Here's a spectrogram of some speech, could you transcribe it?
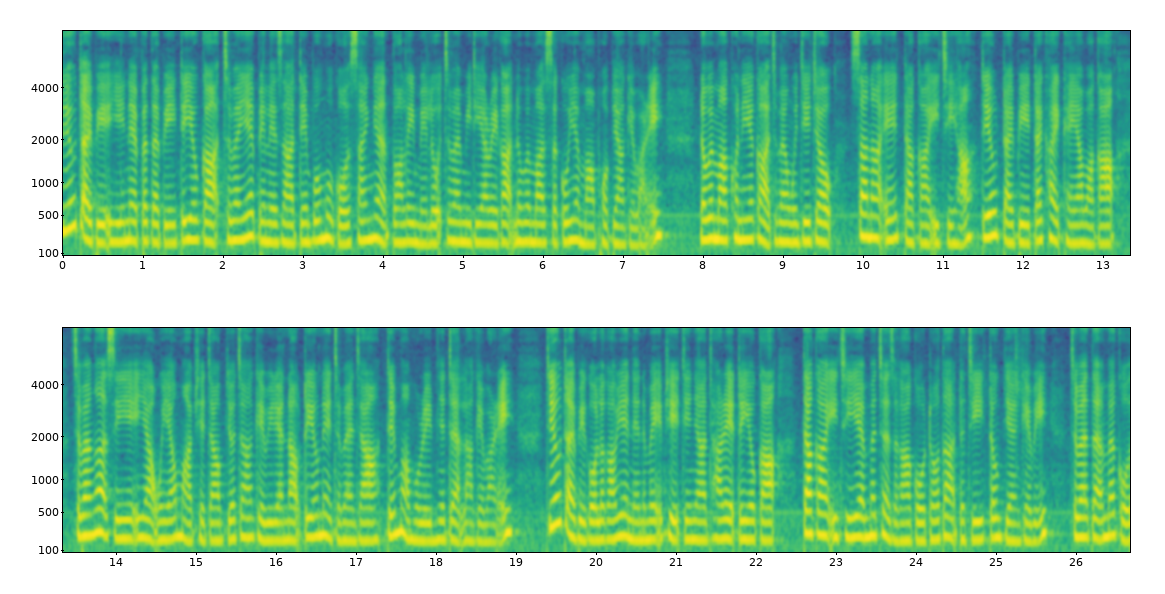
တရုတ်တိုက်ပြည်အရေးနဲ့ပတ်သက်ပြီးတရုတ်ကဂျပန်ရဲ့ပင်လယ်စာတင်ပို့မှုကိုဆိုင်းငံ့သွားလိမ့်မယ်လို့ဂျပန်မီဒီယာတွေကနိုဝင်ဘာ19ရက်မှာဖော်ပြခဲ့ပါတယ်။နိုဝင်ဘာ9ရက်ကဂျပန်ဝန်ကြီးချုပ်ဆာနာအဲတာကာအီချီဟာတရုတ်တိုက်ပြည်တိုက်ခိုက်ခံရပါကဂျပန်ကစီးရေးအရာဝင်ရောက်မှာဖြစ်ကြောင်းပြောကြားခဲ့ပြီးတဲ့နောက်တရုတ်နဲ့ဂျပန်ကြားတင်းမာမှုတွေမြင့်တက်လာခဲ့ပါတယ်။တရုတ်တိုက်ပြည်ကို၎င်းရဲ့နယ်နိမိတ်အဖြစ်ကြီးညာထားတဲ့တရုတ်က တာကာအီချီရဲ့မှတ်ချက်စကားကိုဒေါသတကြီးတုံ့ပြန်ခဲ့ပြီးဂျပန်တန်အမတ်ကို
